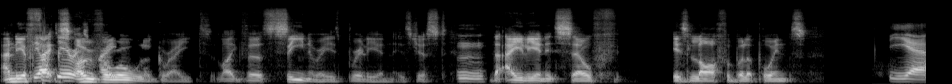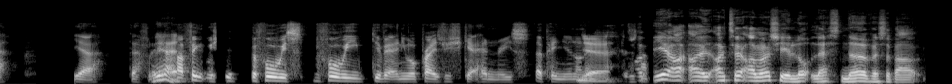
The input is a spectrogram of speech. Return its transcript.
And the The effects idea is great. overall are great. Like the scenery is brilliant. It's just mm, the alien itself is laughable at points. yeah. Yeah. Definitely. Yeah. I think we should before we before we give it any more praise, we should get Henry's opinion on Yeah. it. Yeah, I, I, I tell, I'm actually a lot less nervous about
